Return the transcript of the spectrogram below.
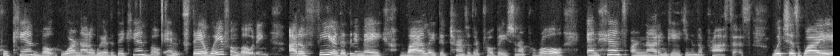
who can vote who are not aware that they can vote and stay away from voting out of fear that they may violate the terms of their probation or parole and hence are not engaging in the process which is why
